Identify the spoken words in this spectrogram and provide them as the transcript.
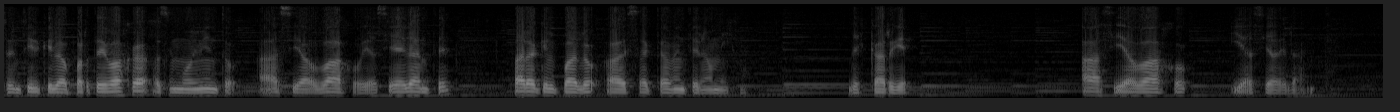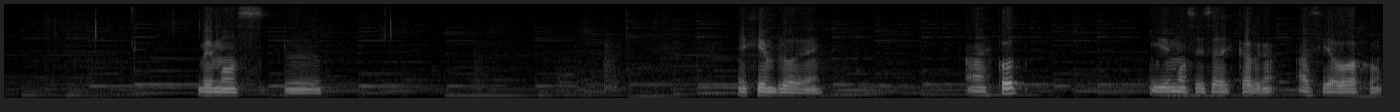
sentir que la parte baja hace un movimiento hacia abajo y hacia adelante para que el palo haga exactamente lo mismo. Descargue hacia abajo y hacia adelante. Vemos el ejemplo de Scott y vemos esa descarga hacia abajo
